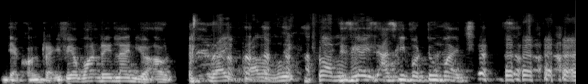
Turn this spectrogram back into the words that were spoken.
in their contract. If you have one redline, you're out. Right. Probably. probably. this guy is asking for too much. yeah.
